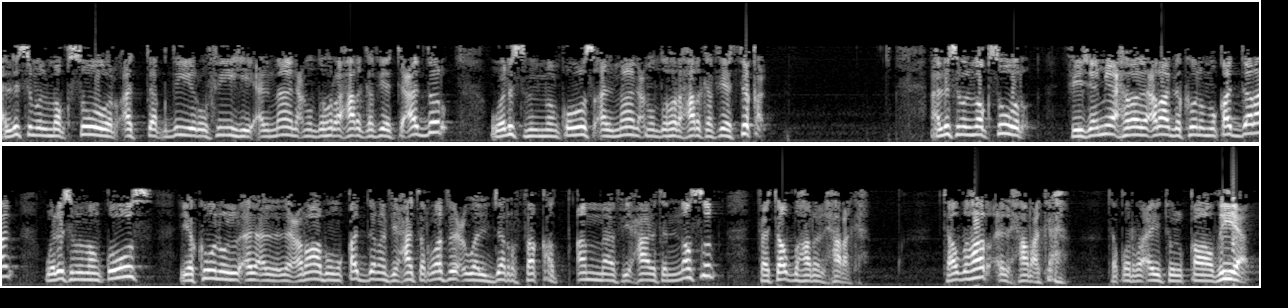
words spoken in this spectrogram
الاسم المقصور التقدير فيه المانع من ظهور الحركة فيه التعذر والاسم المنقوص المانع من ظهور الحركة فيه الثقل. الاسم المقصور في جميع أحوال الإعراب يكون مقدرا والاسم المنقوص يكون الإعراب مقدرا في حالة الرفع والجر فقط. أما في حالة النصب فتظهر الحركة. تظهر الحركة. تقول رأيت القاضية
